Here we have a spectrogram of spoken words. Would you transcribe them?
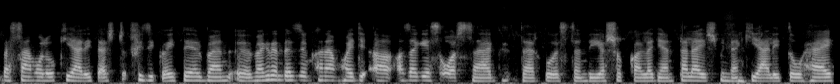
beszámoló kiállítást fizikai térben megrendezünk, hanem hogy az egész ország Derko ösztöndíjasokkal legyen tele, és minden kiállító hely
